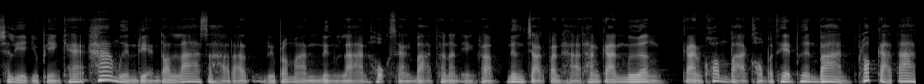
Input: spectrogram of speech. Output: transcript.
เฉลี่ยอยู่เพียงแค่ 50,000 เหรียญดอลลาร์สหรัฐ หรือประมาณ1ล้าน6แสนบาทเท่านั้นเองครับ เนื่องจากปัญหาทางการเมือง การคว่ำบาตรของประเทศเพื่อนบ้าน เพราะกาตาร์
